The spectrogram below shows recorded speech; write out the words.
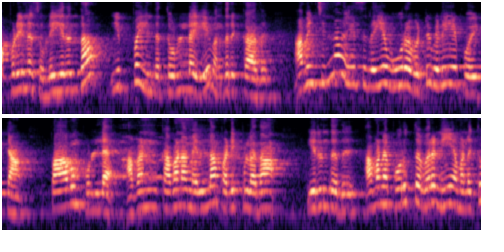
அப்படின்னு சொல்லியிருந்தா இப்போ இந்த தொல்லையே வந்திருக்காது. அவன் சின்ன வயசுலேயே ஊரை விட்டு வெளியே போயிட்டான். பாவம் புள்ள. அவன் கவனம் எல்லாம் படிப்புல தான். இருந்தது. அவனை பொறுத்தவரை நீ அவனுக்கு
